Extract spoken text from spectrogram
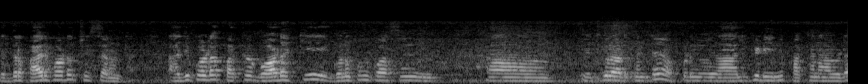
ఇద్దరు పారిపోవడం చూశారంట. అది కూడా పక్క గోడకి గుణపం కోసం ఆ, వెతుకులాడుతుంటే అప్పుడు ఆ అలికిడిని పక్కన ఆవిడ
